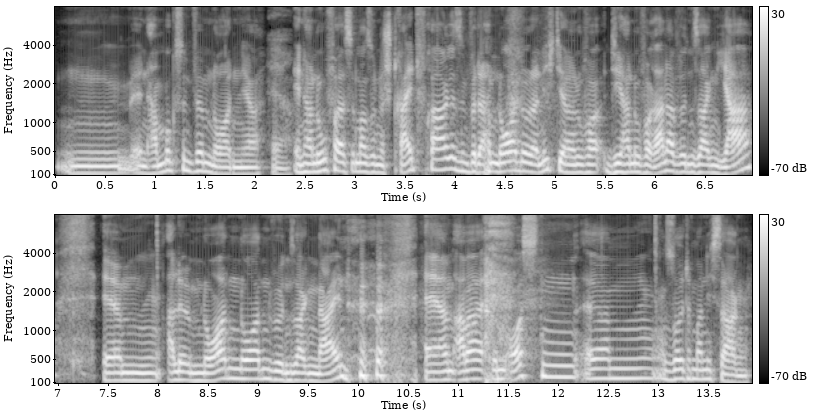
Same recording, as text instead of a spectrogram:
Mm, in Hamburg sind wir im Norden, ja. ja. In Hannover ist immer so eine Streitfrage, sind wir da im Norden oder nicht? Die, Hannover, die Hannoveraner würden sagen ja. Ähm, alle im Norden, Norden würden sagen nein. ähm, aber im Osten ähm, sollte man nicht sagen.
